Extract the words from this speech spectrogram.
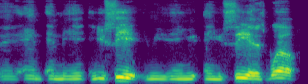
and and, and you see it, and you, and you see it as well.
